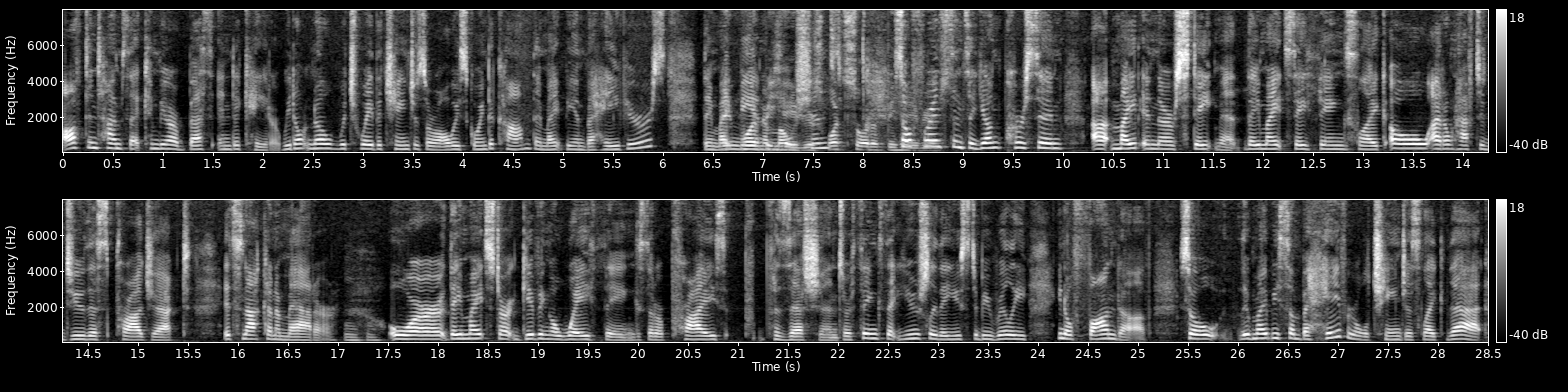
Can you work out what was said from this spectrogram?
Oftentimes, that can be our best indicator. We don't know which way the changes are always going to come. They might be in behaviors, they might In be what in behaviors? emotions. What sort of behaviors? So, for instance, a young person uh, might, in their statement, they might say things like, "Oh, I don't have to do this project. It's not going to matter," Mm-hmm. or they might start giving away things that are prized possessions or things that usually they used to be really, you know, fond of. So there might be some behavioral changes like that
